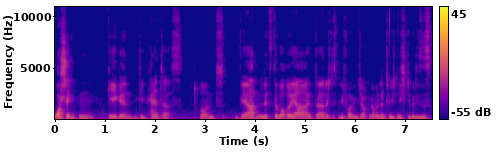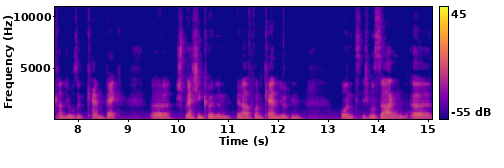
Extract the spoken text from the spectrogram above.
Washington gegen die Panthers. Und wir hatten letzte Woche ja, dadurch, dass wir die Folge nicht aufgenommen haben, natürlich nicht über dieses grandiose Comeback äh, sprechen können, ja, von Cam Newton. Und ich muss sagen, äh,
